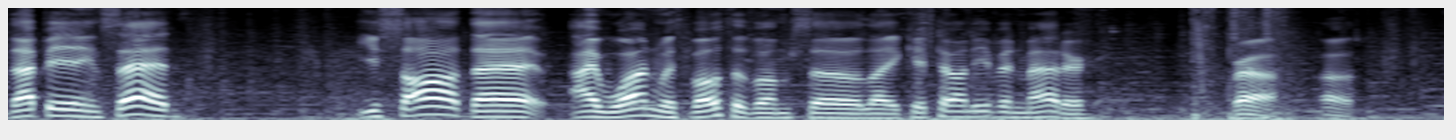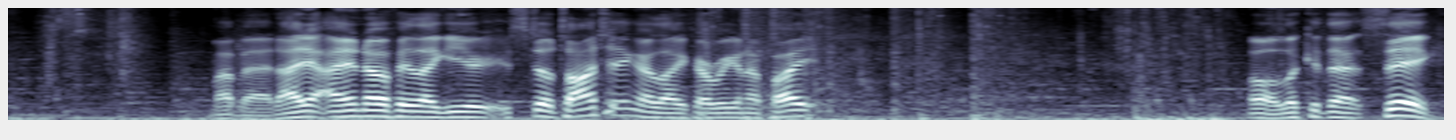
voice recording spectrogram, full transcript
that being said, you saw that I won with both of them, so like it don't even matter. Bro, oh. My bad. I, I don't know if it, like you're still taunting or like are we gonna fight? Oh, look at that Sig.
